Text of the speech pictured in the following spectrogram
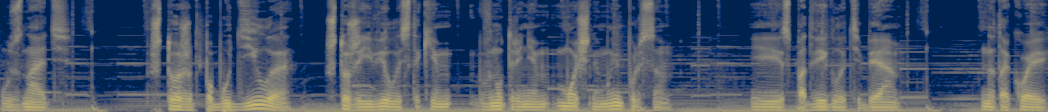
узнать, что же побудило, что же явилось таким внутренним мощным импульсом и сподвигло тебя на такой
